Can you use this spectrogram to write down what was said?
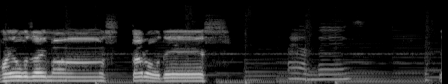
はようございます。太郎です。あやです。え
